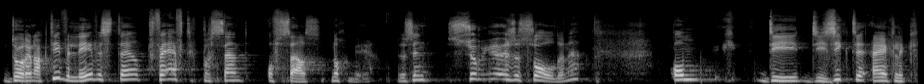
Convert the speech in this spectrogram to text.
door een actieve levensstijl 50% of zelfs nog meer. Dus een serieuze solden hè, om die, die ziekte eigenlijk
